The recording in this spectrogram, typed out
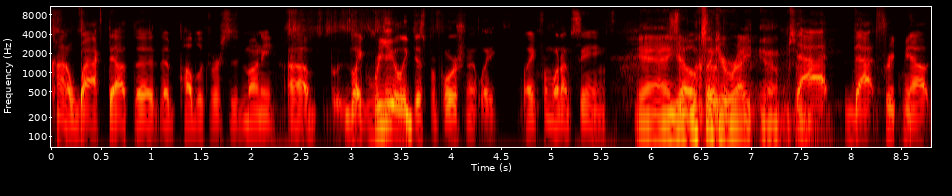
kind of whacked out the the public versus money, uh, like really disproportionately, like from what I'm seeing. Yeah, it So- looks so like you're right. Yeah, so- That that freaked me out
